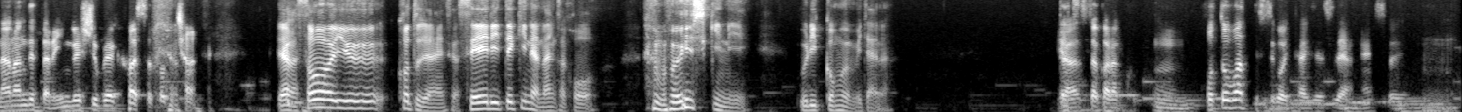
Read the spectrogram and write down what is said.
並んでたらイングリッシュブレックファースト取っちゃうね。いや、そういうことじゃないですか。生理的ななんかこう、無意識に売り込むみたいな。いや、だから、うん、言葉ってすごい大切だよね。そういう、うん、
